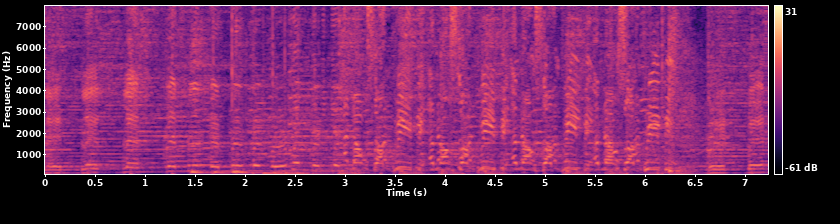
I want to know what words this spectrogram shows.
เล่นเล่นเล่นเล่นเล่นเล่นเล่นเล่นเล่นเล่นเล่นเล่นน้องซ้อนพี่พี่น้องซ้อนพี่พี่น้องซ้อนพี่พี่น้องซ้อนพี่พี่เบิ้นเบิ้น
